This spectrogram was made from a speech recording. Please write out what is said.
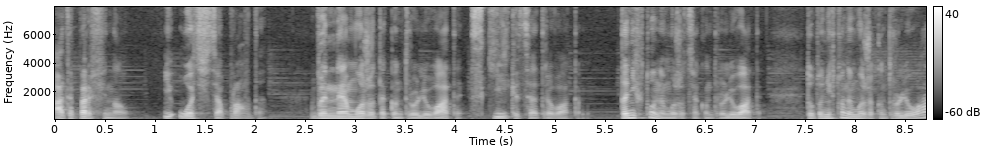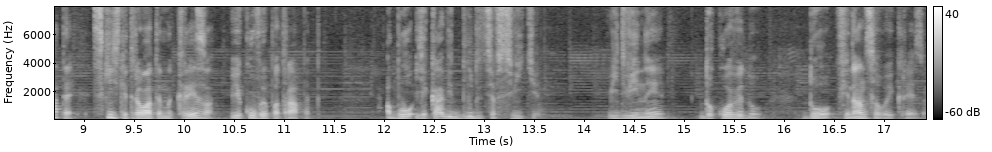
А тепер фінал. І ось вся правда. Ви не можете контролювати, скільки це триватиме. Та ніхто не може це контролювати. Тобто ніхто не може контролювати, скільки триватиме криза, в яку ви потрапите, або яка відбудеться в світі від війни до ковіду до фінансової кризи.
